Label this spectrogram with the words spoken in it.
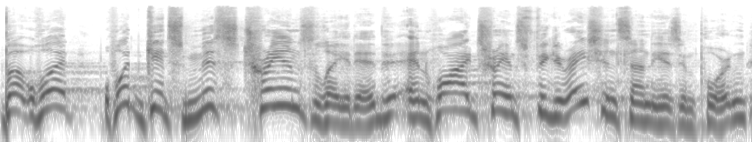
But what, what gets mistranslated and why Transfiguration Sunday is important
